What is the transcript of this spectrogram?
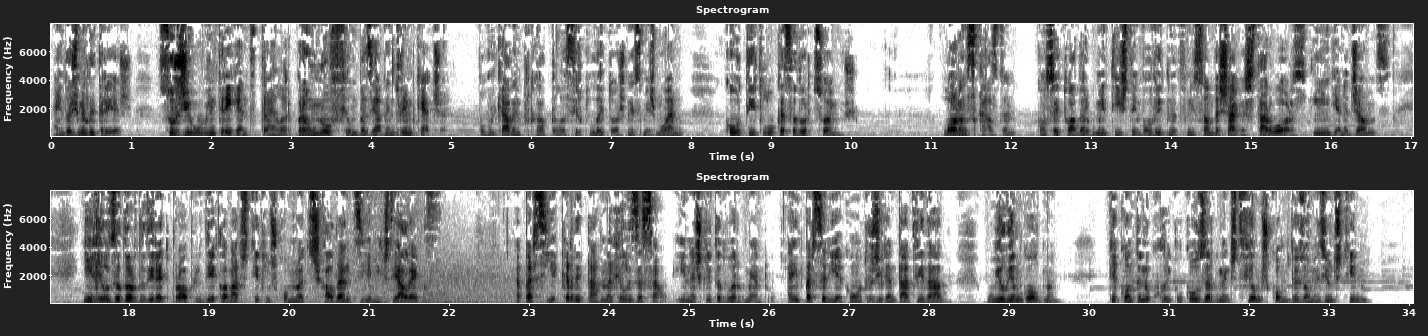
Em 2003, surgiu o intrigante trailer para um novo filme baseado em Dreamcatcher, publicado em Portugal pela Círculo de Leitores nesse mesmo ano, com o título O Caçador de Sonhos. Lawrence Kasdan, conceituado argumentista envolvido na definição das sagas Star Wars e Indiana Jones, e realizador de direito próprio de aclamados títulos como Noites Escaldantes e Amigos de Alex, aparecia acreditado na realização e na escrita do argumento em parceria com outro gigante da atividade, William Goldman, que conta no currículo com os argumentos de filmes como Dois Homens e um Destino,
